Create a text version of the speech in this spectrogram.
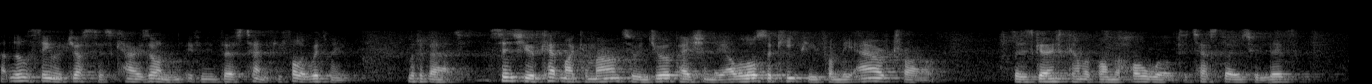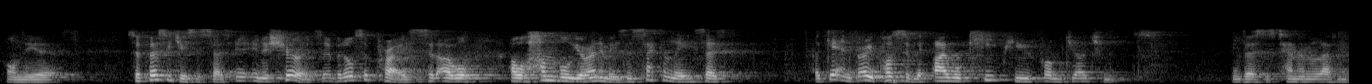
That little theme of justice carries on even in verse 10. If you follow with me, look at that. Since you have kept my command to endure patiently, I will also keep you from the hour of trial that is going to come upon the whole world to test those who live on the earth. So, firstly, Jesus says, in assurance, but also praise, He said, I will, I will humble your enemies. And secondly, He says, again, very positively, I will keep you from judgment. In verses 10 and 11.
